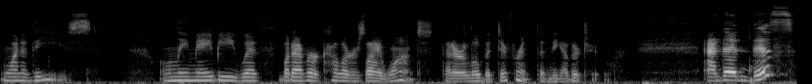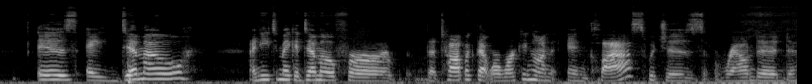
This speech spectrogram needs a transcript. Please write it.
one of these. Only maybe with whatever colors I want that are a little bit different than the other two. And then this is a demo. I need to make a demo for the topic that we're working on in class, which is rounded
